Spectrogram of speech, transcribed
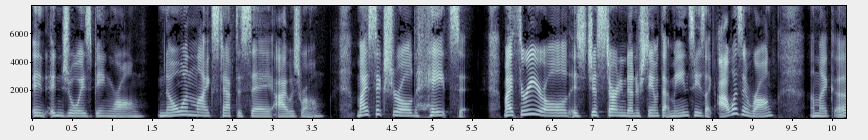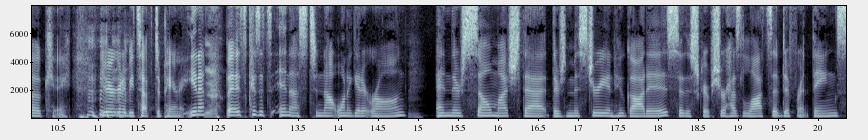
en- enjoys being wrong. No one likes to have to say i was wrong. My six year old hates it my three year old is just starting to understand what that means. He's like, I wasn't wrong. I'm like, okay, you're going to be tough to parent, you know? Yeah. But it's because it's in us to not want to get it wrong. Mm. And there's so much that there's mystery in who God is. So the scripture has lots of different things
